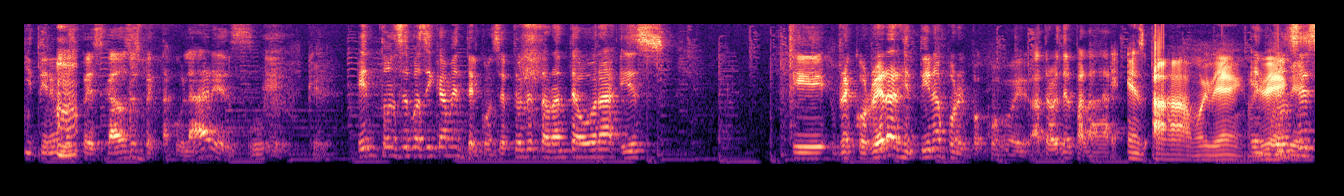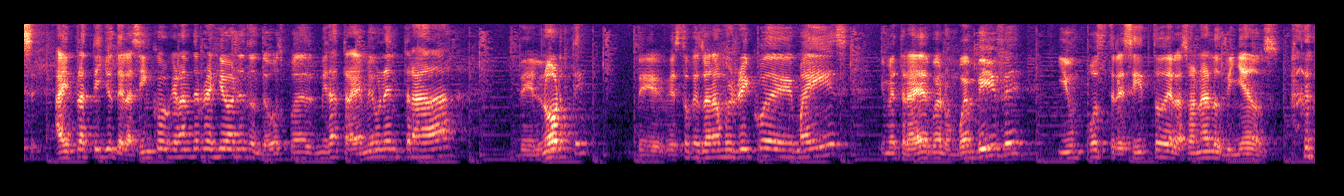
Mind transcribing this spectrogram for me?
y tienen unos pescados espectaculares. Uf, Eh, qué- entonces, básicamente, el concepto del restaurante ahora es eh, recorrer Argentina por el a través del paladar. Es- ah, muy bien. Muy bien, Entonces, hay platillos de las cinco grandes regiones donde vos puedes, mira, tráeme una entrada del norte, de esto que suena muy rico de maíz, y me traes, bueno, un buen bife y un postrecito de la zona de los viñedos. bien.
